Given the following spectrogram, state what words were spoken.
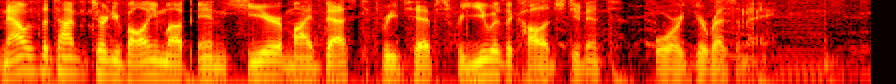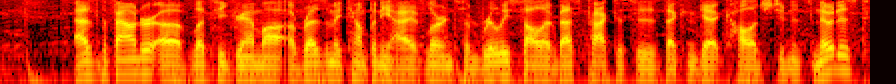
Now is the time to turn your volume up and hear my best three tips for you as a college student for your resume. As the founder of Let's Eat Grandma, a resume company, I've learned some really solid best practices that can get college students noticed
